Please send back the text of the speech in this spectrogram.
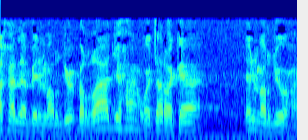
أخذ بالمرجوع بالراجحة وترك المرجوحة.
